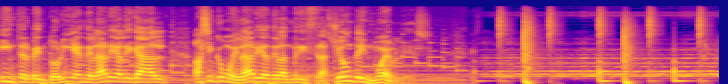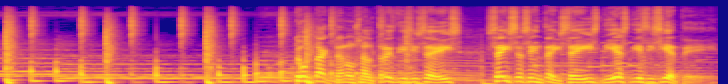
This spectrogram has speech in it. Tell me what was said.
interventoría en el área legal, así como el área de la administración de inmuebles. Contáctanos al 316-666-1017.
